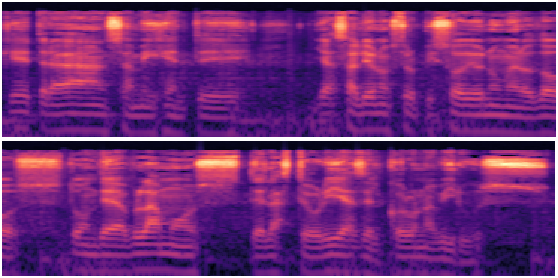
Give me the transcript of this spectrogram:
¿Qué tranza mi gente? Ya salió nuestro episodio número 2, donde hablamos de las teorías del coronavirus.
